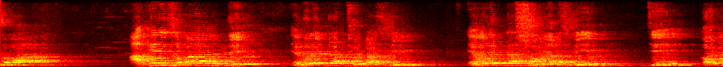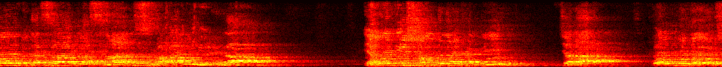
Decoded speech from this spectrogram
জামান আখির জামানার মধ্যে এমন যারা অল্প বয়স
